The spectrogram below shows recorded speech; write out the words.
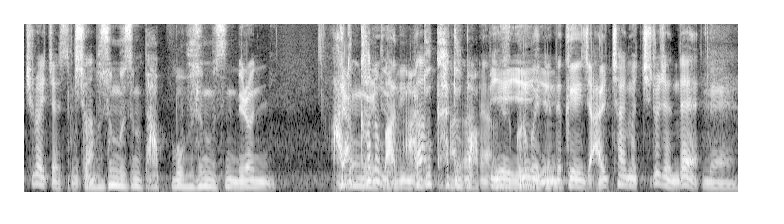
치료 있지 그쵸, 않습니까? 무슨 무슨 밥 뭐 무슨 무슨 이런 아두카누밥인가? 아두카누밥. 아, 아, 예, 그런 거 예, 있는데 예. 그게 이제 알츠하이머 치료제인데 네.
